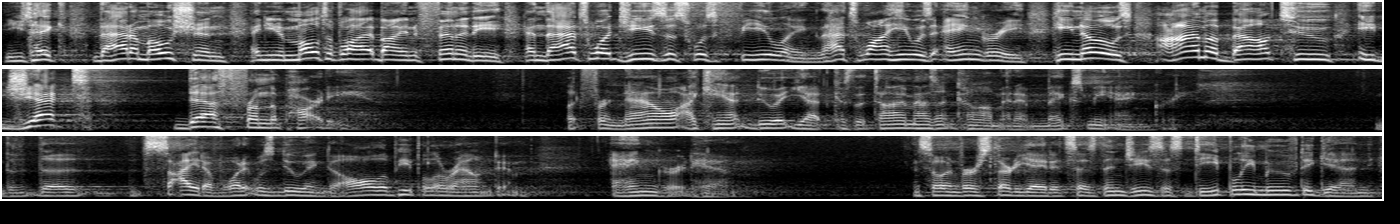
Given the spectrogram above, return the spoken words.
You take that emotion and you multiply it by infinity, and that's what Jesus was feeling. That's why he was angry. He knows I'm about to eject death from the party. But for now, I can't do it yet because the time hasn't come and it makes me angry. The, the sight of what it was doing to all the people around him angered him. And so in verse 38, it says, Then Jesus, deeply moved again,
